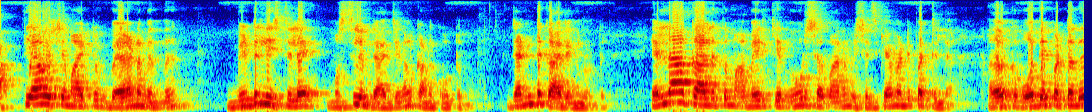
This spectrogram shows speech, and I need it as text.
അത്യാവശ്യമായിട്ടും വേണമെന്ന് മിഡിൽ ഈസ്റ്റിലെ മുസ്ലിം രാജ്യങ്ങൾ കണക്കൂട്ടുന്നു രണ്ട് കാര്യങ്ങളുണ്ട്. എല്ലാ കാലത്തും അമേരിക്കയെ നൂറ് ശതമാനം വിശ്വസിക്കാൻ വേണ്ടി പറ്റില്ല. അതവർക്ക് ബോധ്യപ്പെട്ടത്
